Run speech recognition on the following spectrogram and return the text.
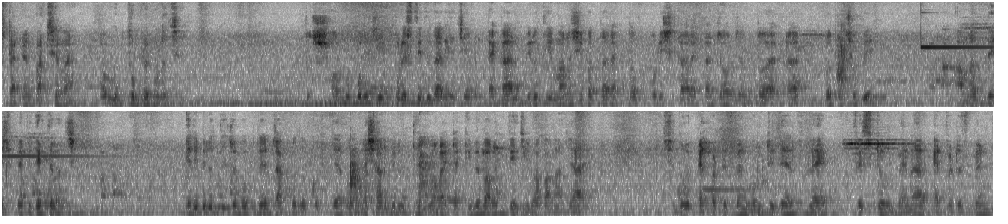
স্টাইপেন্ড পাচ্ছে না মুখ থুবড়ে পড়েছে। তো সর্বোপরি যে পরিস্থিতি দাঁড়িয়েছে বেকার, বিরোধী, মানসিকতার একদম পরিষ্কার একটা জলজন্ত একটা প্রতিচ্ছবি আমরা দেশব্যাপী দেখতে পাচ্ছি। এর বিরুদ্ধে যুবকদের জাগ্রত করতে এবং নেশার বিরুদ্ধে লড়াইটা কীভাবে আরও তেজিভাব আনা যায়, শুধু অ্যাডভার্টাইজমেন্ট মন্ত্রীদের ফ্ল্যাগ ফেস্টুন ব্যানার অ্যাডভার্টাইজমেন্ট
